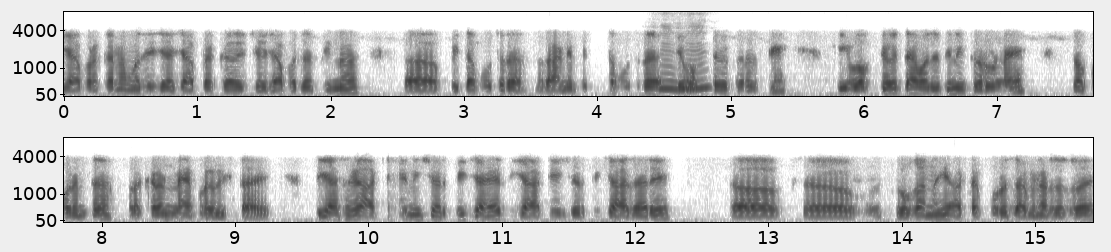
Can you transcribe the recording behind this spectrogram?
या प्रकरणामध्ये ज्या ज्या प्रकारे ज्या पद्धतीनं पिता पुत्र राणे पिता पुत्र जे. वक्तव्य करत होती ती वक्तव्य त्या पद्धतीने करू नये. जोपर्यंत प्रकरण न्यायप्रविष्ट आहे. या सगळ्या अटी आणि शर्ती ज्या आहेत या अटी शर्तीच्या आधारे दोघांनाही अटकपूर्व जामीन अर्ज जो आहे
